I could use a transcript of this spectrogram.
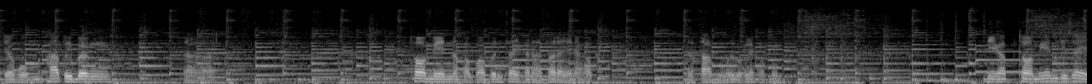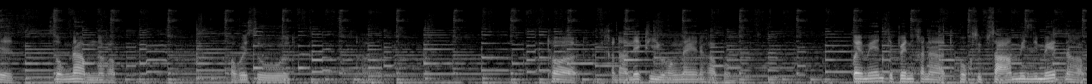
เดี๋ยวผมพาไปเบิงอ่าท่อเมนนะครับ ว่าเพิ่นใช้ขนาดเท่าไหร่นะครับเดี๋ยวตามผมไปเบิงเลยครับผมนี่ครับท่อเมนที่ใช้ทรงน้ำนะครับเข้าไปสู่ท่อขนาดเล็กที่อยู่ข้างในนะครับผม ไปเมนจะเป็นขนาด 63มิลลิเมตรนะครับ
